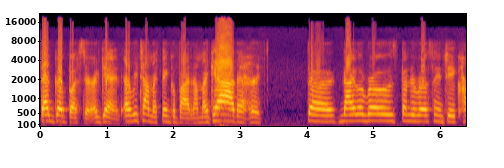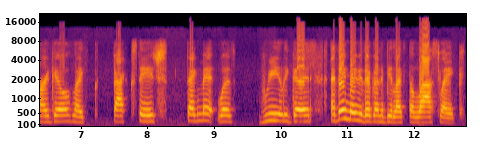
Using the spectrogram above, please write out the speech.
That gut buster again. Every time I think about it, I'm like, yeah, that hurts. The Nyla Rose, Thunder Rosa, and Jade Cargill like backstage segment was really good. I think maybe they're going to be like the last like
